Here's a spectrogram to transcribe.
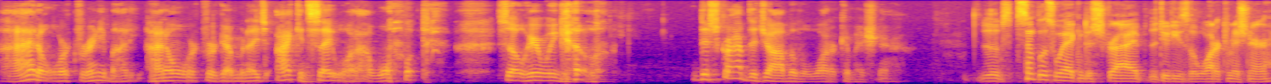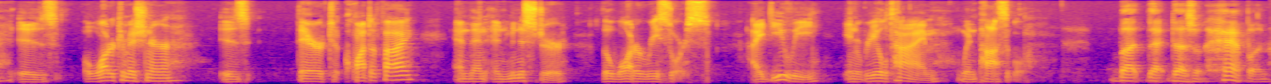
I don't work for anybody. I don't work for a government agency. I can say what I want. so here we go. Describe the job of a water commissioner the simplest way I can describe the duties of the water commissioner is a water commissioner is there to quantify and then administer the water resource, ideally in real time when possible. But that doesn't happen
